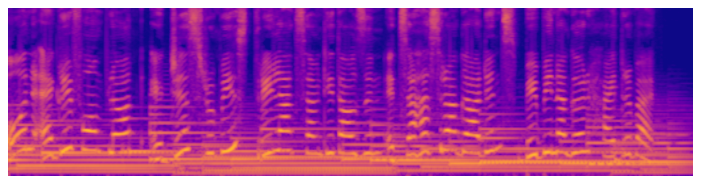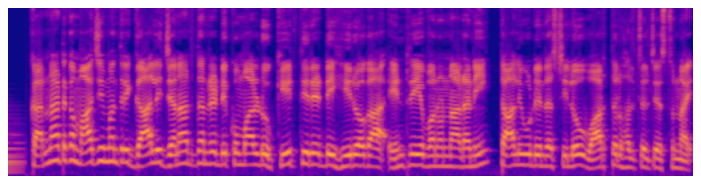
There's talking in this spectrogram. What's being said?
own agri farm plot at just rupees 3,70,000 at Sahasra Gardens, Bibinagar, Hyderabad. కర్ణాటక మాజీ మంత్రి గాలి జనార్దన్ రెడ్డి కుమారుడు కీర్తిరెడ్డి హీరోగా ఎంట్రీ ఇవ్వనున్నాడని టాలీవుడ్ ఇండస్ట్రీలో వార్తలు హల్చల్ చేస్తున్నాయి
